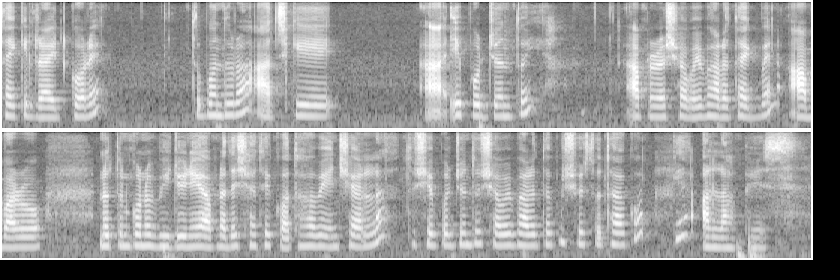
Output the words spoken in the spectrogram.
সাইকেল রাইড করে। তো বন্ধুরা, আজকে এ পর্যন্তই। আপনারা সবাই ভালো থাকবেন। আবারও নতুন কোনো ভিডিও নিয়ে আপনাদের সাথে কথা হবে ইনশাআল্লাহ। তো সে পর্যন্ত সবাই ভালো থাকুন, সুস্থ থাকুন। আল্লাহ হাফেজ।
